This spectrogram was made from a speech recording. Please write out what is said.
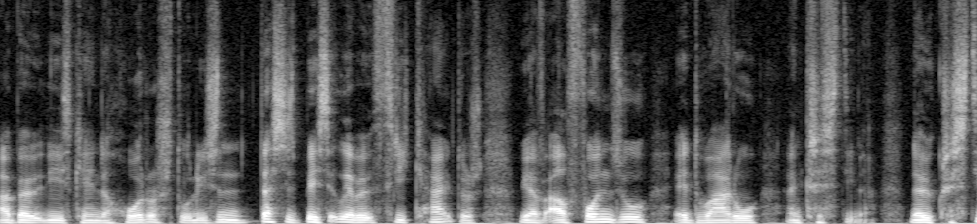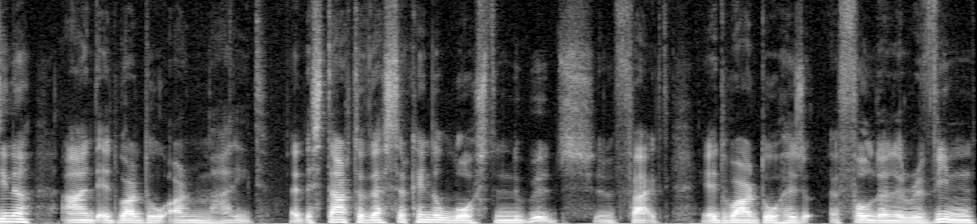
about these kind of horror stories. And this is basically about three characters. We have Alfonso, Eduardo, and Cristina. Now, Cristina and Eduardo are married. At the start of this, they're kind of lost in the woods. In fact, Eduardo has fallen down a ravine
